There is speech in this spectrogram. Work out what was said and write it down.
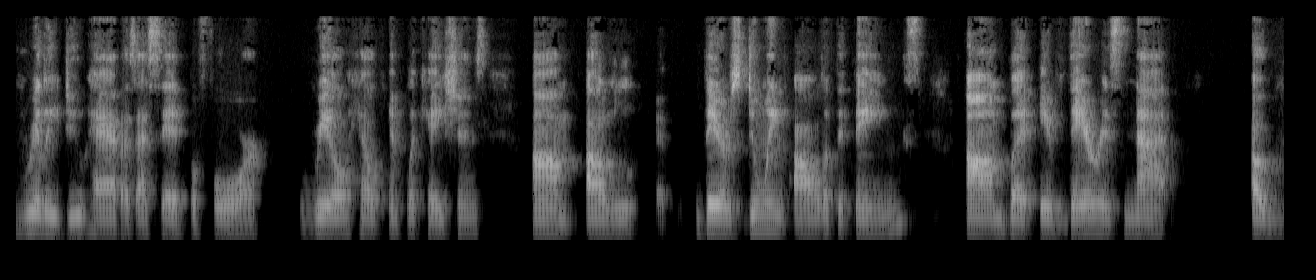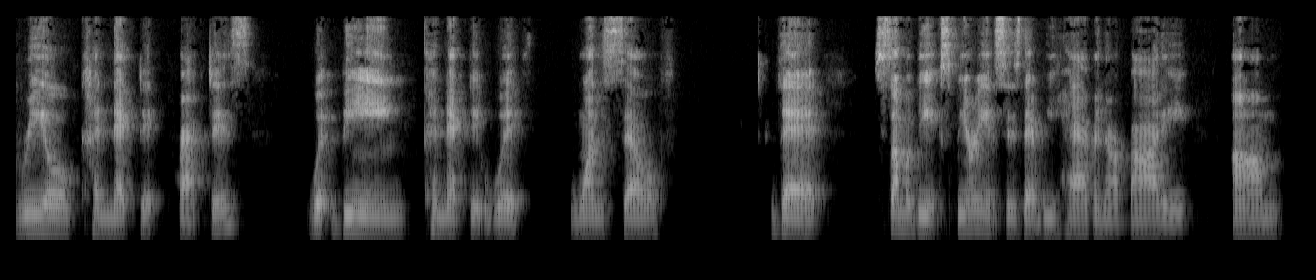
really do have, as I said before, real health implications. Um, there's doing all of the things, um, but if there is not a real connected practice with being connected with oneself, that some of the experiences that we have in our body um,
